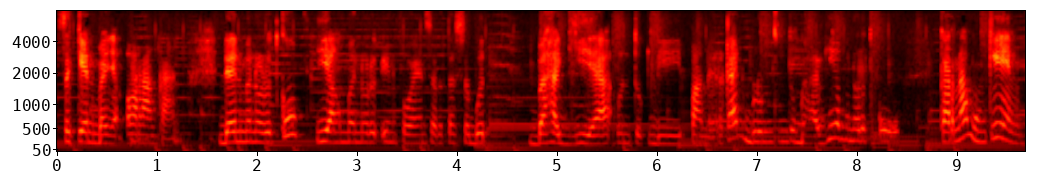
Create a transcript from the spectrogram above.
sekian banyak orang kan. Dan menurutku yang menurut influencer tersebut bahagia untuk dipamerkan belum tentu bahagia menurutku. Karena mungkin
